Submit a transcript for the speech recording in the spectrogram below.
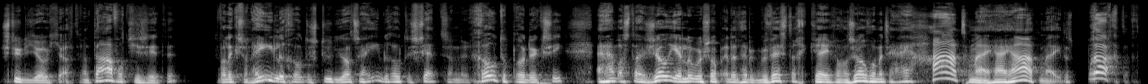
studiootje achter een tafeltje zitten. Terwijl ik zo'n hele grote studio had, zo'n hele grote set, zo'n grote productie. En hij was daar zo jaloers op. En dat heb ik bevestigd gekregen van zoveel mensen. Hij haat mij, hij haat mij. Dat is prachtig.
